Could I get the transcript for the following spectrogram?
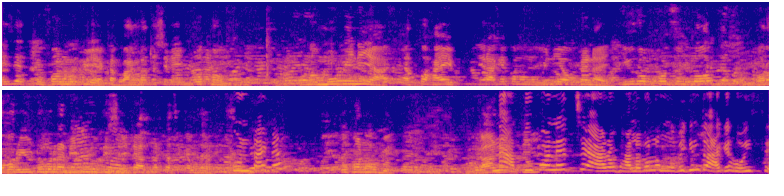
এই যে তুফান মুভি একটা বাংলাদেশের এই প্রথম কোনো মুভি নিয়ে এত হাইপ এর আগে কোনো মুভি নিয়ে ওঠে নাই। ইউরোপ পর্যন্ত বড় বড় ইউটিউবাররা রিভিউ দিছে এটা আপনার কাছে কেমন কোনটা এটা? তুফান মুভি না তুফানের চেয়ে আরও ভালো ভালো মুভি কিন্তু আগে হয়েছে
